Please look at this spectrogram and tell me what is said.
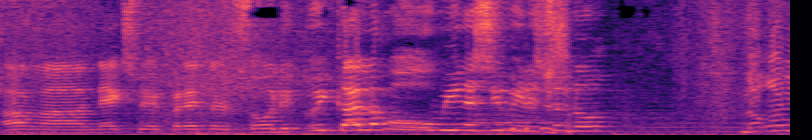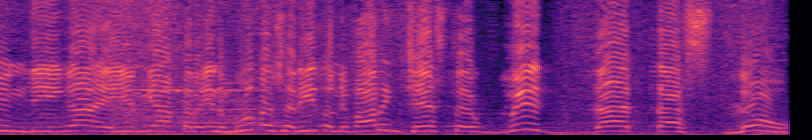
ang ah, next wave Predator Solid. Uy, kala ko uuwi na si Wilson, no? Nako, hindi nga. Eh, yun nga. Pero inabutan siya dito ni paring Chester with that uh, slow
